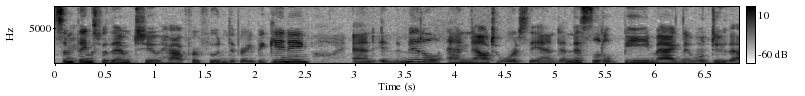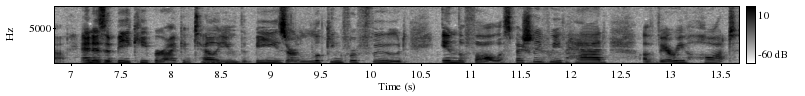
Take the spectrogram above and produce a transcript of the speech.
some things for them to have for food in the very beginning. Mm-hmm. And in the middle, and now towards the end. And this little bee magnet will do that. And as a beekeeper, I can tell Mm-hmm. you the bees are looking for food in the fall, especially if we've had a very hot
